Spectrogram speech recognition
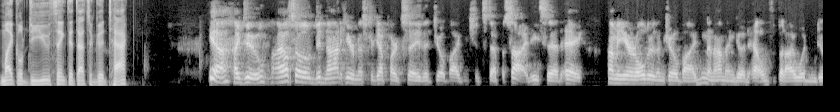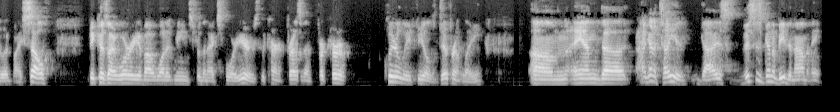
Michael, do you think that that's a good tack yeah, I do. I also did not hear Mr. Gephardt say that Joe Biden should step aside. He said, hey, I'm a year older than Joe Biden and I'm in good health, but I wouldn't do it myself because I worry about what it means for the next four years. The current president clearly feels differently. Um, and uh, I got to tell you, guys, this is going to be the nominee.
